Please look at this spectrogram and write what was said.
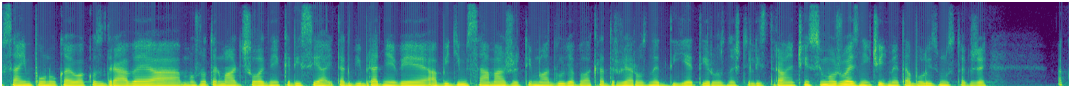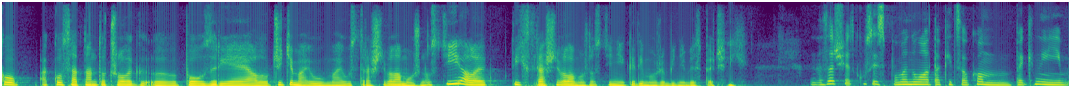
sa im ponúkajú ako zdravé a možno ten mladý človek niekedy si aj tak vybrať nevie a vidím sama, že tí mladí ľudia veľakrát držia rôzne diety, rôzne štýly stravenia, čím si môžu aj zničiť metabolizmus, takže ako, ako sa tamto človek e, pozrie, ale určite majú, majú strašne veľa možností, ale tých strašne veľa možností niekedy môže byť nebezpečných. Na začiatku si spomenula taký celkom pekný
